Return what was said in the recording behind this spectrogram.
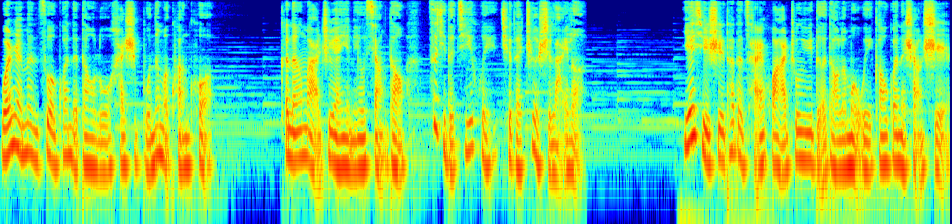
文人们做官的道路还是不那么宽阔。可能马致远也没有想到，自己的机会却在这时来了。也许是他的才华终于得到了某位高官的赏识。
